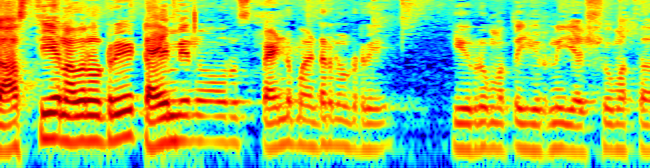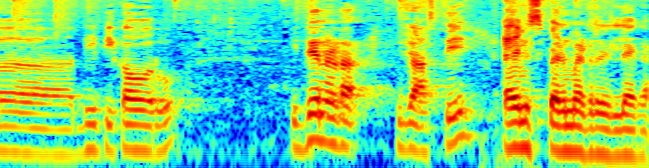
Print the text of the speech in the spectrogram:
ಜಾಸ್ತಿ ಏನದ ನೋಡ್ರಿ ಟೈಮ್ ಏನು ಅವ್ರು ಸ್ಪೆಂಡ್ ಮಾಡ್ಯಾರ ನೋಡ್ರಿ. ಹೀರೋ ಮತ್ತು ಹೀರೋನಿ ಯಶು ಮತ್ತು ದೀಪಿಕಾ ಅವರು. ಇದೇ ನಡ ಜಾಸ್ತಿ ಟೈಮ್ ಸ್ಪೆಂಡ್ ಮಾಡ್ರಿ ಇಲ್ಲೇಗ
